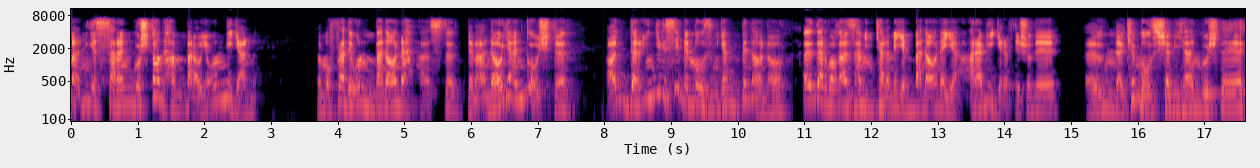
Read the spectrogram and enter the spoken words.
معنی سرانگشتان هم برای اون میگن. و مفرد اون بنانه هست. به معنای انگشت. در انگلیسی به موز میگن بنانا. در واقع از همین کلمه بنانه عربی گرفته شده. نه که موز شبیه انگشته.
